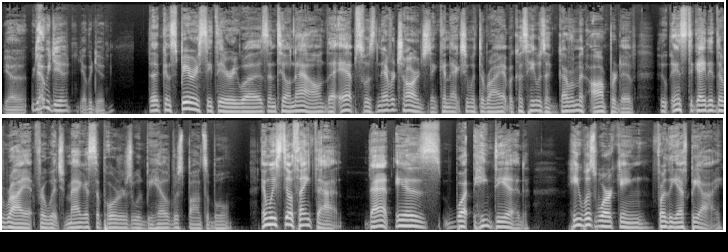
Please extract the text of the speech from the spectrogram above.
Yeah, yeah, we did. Yeah, we did. The conspiracy theory was until now that Epps was never charged in connection with the riot because he was a government operative who instigated the riot for which MAGA supporters would be held responsible. And we still think that. That is what he did. He was working for the FBI.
